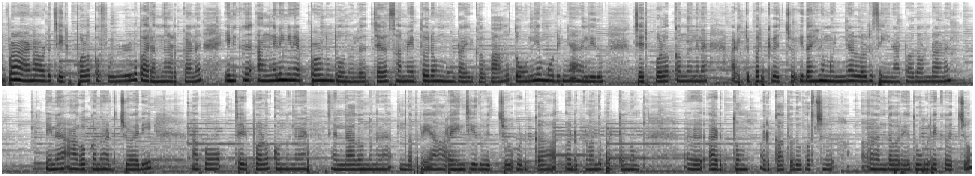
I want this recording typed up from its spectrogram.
അപ്പോഴാണ് അവിടെ ചെരുപ്പുകളൊക്കെ ഫുള്ള് പരന്ന് കിടക്കുകയാണ് എനിക്ക് അങ്ങനെ ഇങ്ങനെ എപ്പോഴൊന്നും തോന്നില്ല ചില സമയത്ത് ഒരു മൂഡായിരിക്കും. അപ്പോൾ ആ തോന്നിയ മൂഡിൽ ഞാൻ എന്ത് ചെയ്തു? ചെരുപ്പുകളൊക്കെ ഒന്ന് ഇങ്ങനെ അടുക്കി പെറുക്കി വെച്ചു. ഇതതിന് മുന്നേ ഉള്ളൊരു സീനാട്ടോ അതുകൊണ്ടാണ്. പിന്നെ ആകൊക്കെ ഒന്ന് അടിച്ചു വാരി. അപ്പോൾ ചെരുപ്പുകളൊക്കെ ഒന്നിങ്ങനെ എല്ലാതും ഒന്നിങ്ങനെ എന്താ പറയുക അറേഞ്ച് ചെയ്ത് വെച്ചു. എടുക്കുക എടുക്കണത് പെട്ടെന്നും. അടുത്തും എടുക്കാത്തത് കുറച്ച് എന്താ പറയുക ദൂരെയൊക്കെ വെച്ചു.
